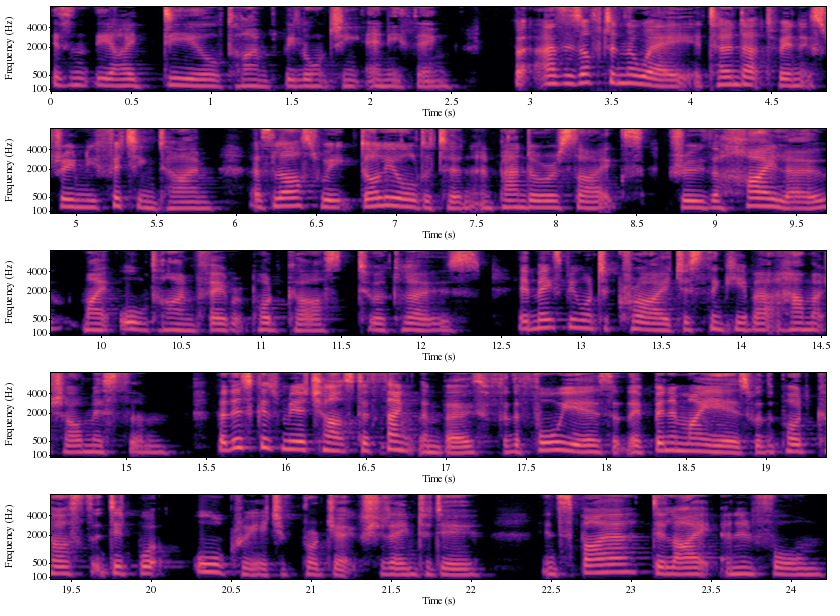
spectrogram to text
isn't the ideal time to be launching anything. But as is often the way, it turned out to be an extremely fitting time, as last week Dolly Alderton and Pandora Sykes drew the High Low, my all time favourite podcast, to a close. It makes me want to cry just thinking about how much I'll miss them. But this gives me a chance to thank them both for the four years that they've been in my ears with a podcast that did what all creative projects should aim to do inspire, delight, and inform,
